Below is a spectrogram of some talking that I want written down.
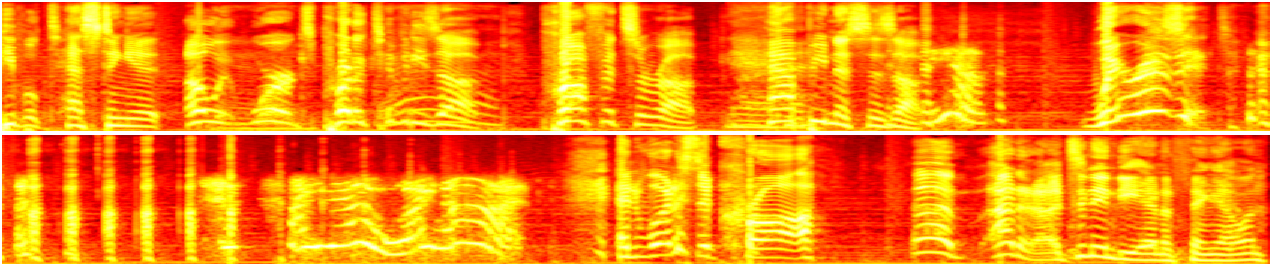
People testing it. Oh, it works. Productivity's up. Profits are up. Happiness is up. Yeah. Where is it? I know. Why not? And what is a craw? Uh, I don't know. It's an Indiana thing, Ellen.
